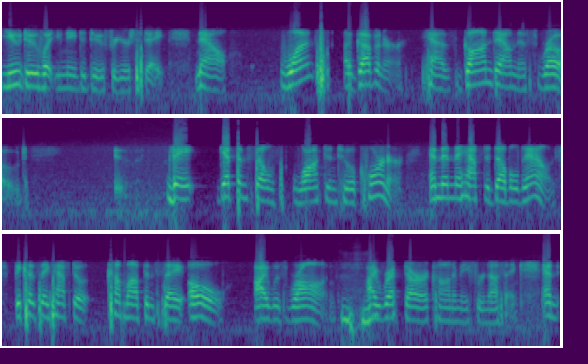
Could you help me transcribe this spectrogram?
you do what you need to do for your state. Now once a governor has gone down this road they get themselves locked into a corner and then they have to double down because they have to come up and say oh I was wrong. Mm-hmm. I wrecked our economy for nothing. And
